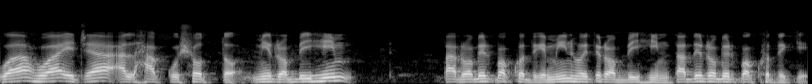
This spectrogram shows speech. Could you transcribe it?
ওয়া, হোয়া এটা আল হাক্কু সত্য। মির রব্বিহিম, তার রবের পক্ষ থেকে। মিন হইতে রব্বিহিম, তাদের রবের পক্ষ থেকে।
